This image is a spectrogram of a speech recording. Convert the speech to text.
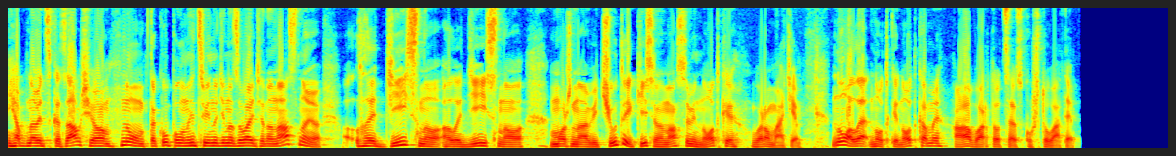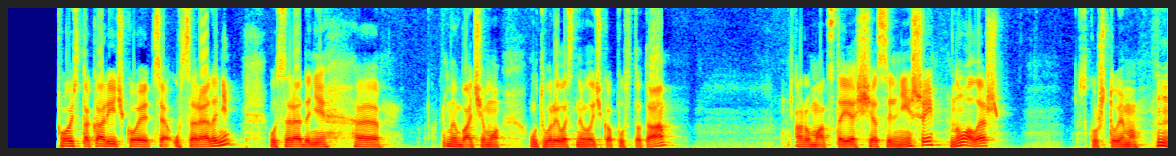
Я б навіть сказав, що ну таку полуницю іноді називають ананасною, але дійсно, але дійсно можна відчути якісь ананасові нотки в ароматі. Ну але нотки нотками, а варто це скуштувати. Ось така річ коїться усередині. Усередині е, ми бачимо, утворилась невеличка пустота. Аромат стає ще сильніший. Ну, але ж скуштуємо. Хм,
